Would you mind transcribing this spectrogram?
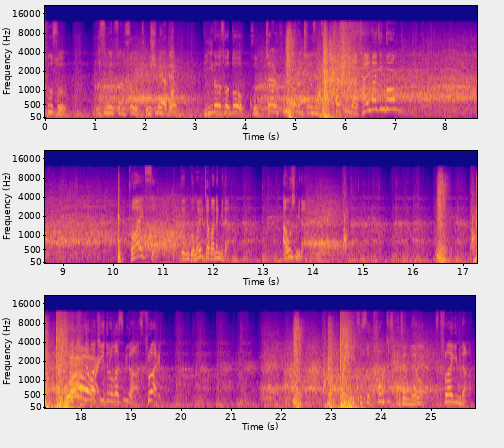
투수 이승엽 선수 조심해야 돼요. 밀어서도 곧잘 홈런을 치는 선수. 쳤습니다. 잘 맞은 공. 좌익수 뜬 공을 잡아냅니다. 아웃입니다. 기가 막히게 들어갔습니다. 스트라이크. 이 투수 카운트 잘 잡네요. 스트라이크입니다.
